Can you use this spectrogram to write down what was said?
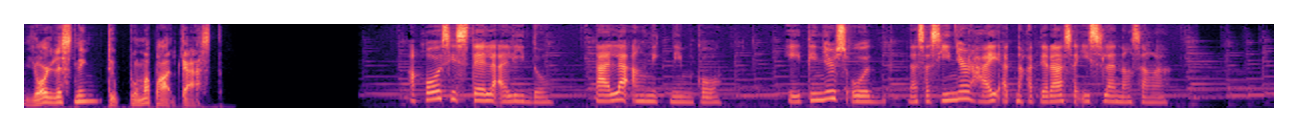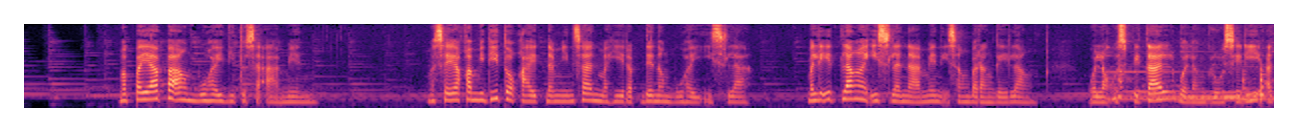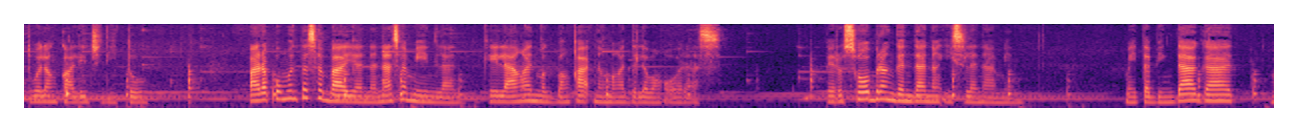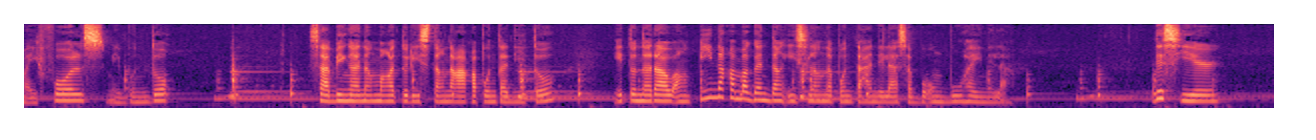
You're listening to Puma Podcast. Ako si Stella Alido. Tala ang nickname ko. 18 years old, nasa senior high at nakatira sa isla ng Sanga. Mapayapa ang buhay dito sa amin. Masaya kami dito kahit na minsan mahirap din ang buhay isla. Maliit lang ang isla namin, isang barangay lang. Walang ospital, walang grocery at walang college dito. Para pumunta sa bayan na nasa mainland, kailangan magbangka ng mga dalawang oras. Pero sobrang ganda ng isla namin. May tabing dagat, may falls, may bundok. Sabi nga ng mga turistang nakakapunta dito, ito na raw ang pinakamagandang islang napuntahan nila sa buong buhay nila. This year,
